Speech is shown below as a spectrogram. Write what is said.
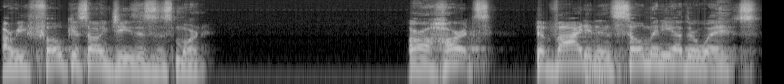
Are we focused on Jesus this morning? Are our hearts divided in so many other ways?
